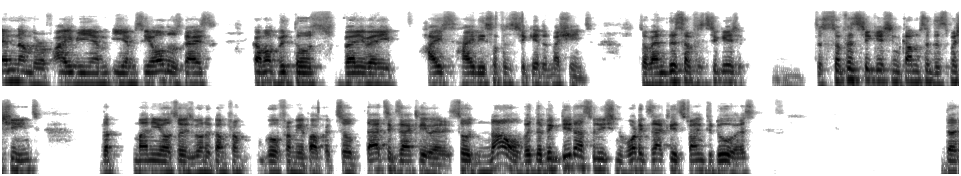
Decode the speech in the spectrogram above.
n number of ibm emc all those guys come up with those very very high, highly sophisticated machines. So when this sophistication the sophistication comes in these machines the money also is going to come from go from your pocket. So that's exactly where it is. So now with the big data solution what exactly it's trying to do is the,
